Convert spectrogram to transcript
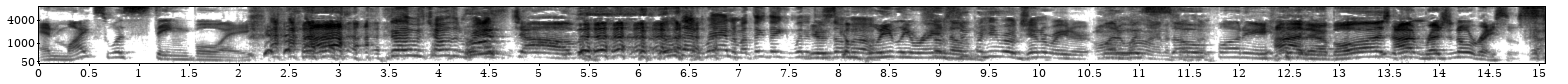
and Mike's was Sting Boy. No, it was chosen random. Whose job? It was that random. I think they went into It was some, uh, completely some random, superhero generator online but it was so funny. Hi there, boys. I'm Reginald Racist.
